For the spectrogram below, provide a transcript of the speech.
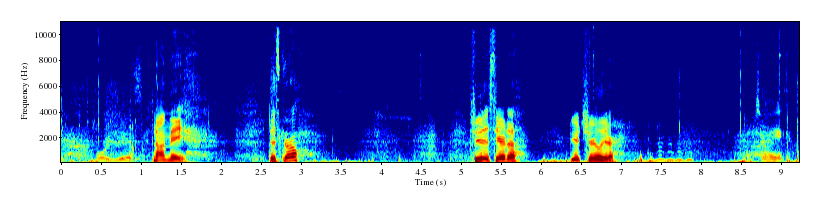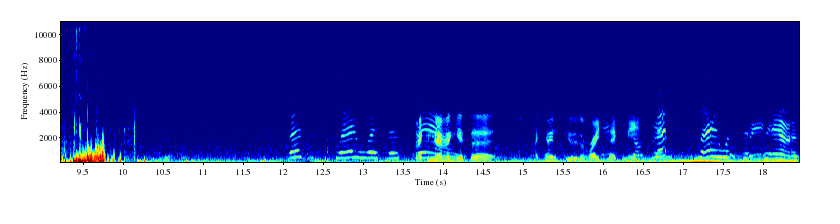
that. Four years. Not me. This girl? She's just here to be a cheerleader. That's right. Let's play with the I can never get the. I can't do the right technique. Let's play with the sand.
